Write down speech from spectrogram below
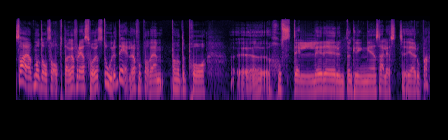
så har jeg på en måte også oppdaga, fordi jeg så jo store deler av fotball-VM på på hosteller rundt omkring, eh, særlig øst i Europa.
